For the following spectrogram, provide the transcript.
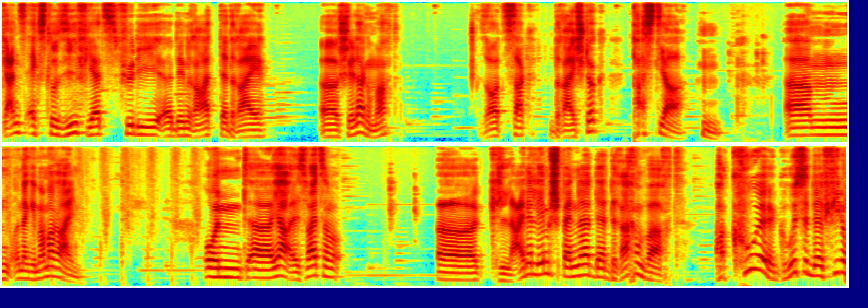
Ganz exklusiv jetzt für die, äh, den Rat der drei äh, Schilder gemacht. So, zack. Drei Stück. Passt ja. Hm. Ähm, und dann gehen wir mal rein. Und äh, ja, es war jetzt noch äh, kleine Lebensspende der Drachenwacht. Ah, cool. Grüße Delfino.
